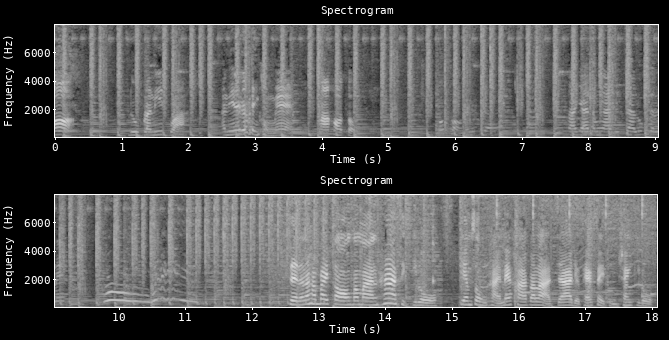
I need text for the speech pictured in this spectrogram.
พ่อ ดูประณีตกว่า อันนี้น่าจะเป็นของแม่มาคอตกลูกสองเลยจ้าตายายทำงานไปจ้าลูกจะเล่น เสร็จแล้วนะคะใบตองประมาณ 50 กิโล เตรียมส่งขายแม่ค้าตลาดจ้า เดี๋ยวแพ็คใส่ถุงช่างกิโลก่อน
